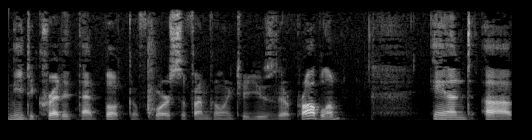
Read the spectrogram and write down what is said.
need to credit that book, of course, if I'm going to use their problem. And uh,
